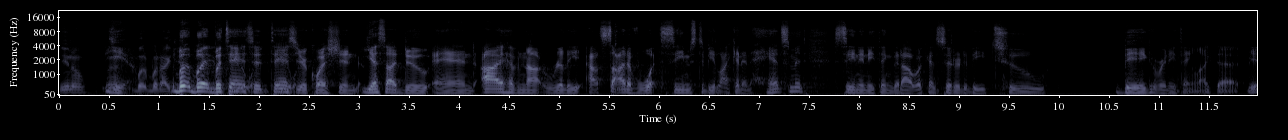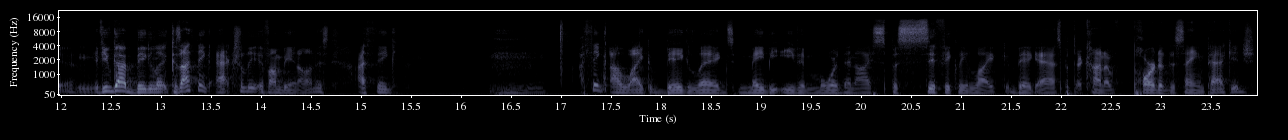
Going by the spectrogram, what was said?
You know. Yeah. But but I. But but but to answer to answer your question, yes, I do, and I have not really outside of what seems to be like an enhancement seen anything that I would consider to be too big or anything like that. Yeah, Mm. if you've got big legs, because I think actually, if I'm being honest, I think. I think I like big legs maybe even more than I specifically like big ass, but they're kind of part of the same package.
